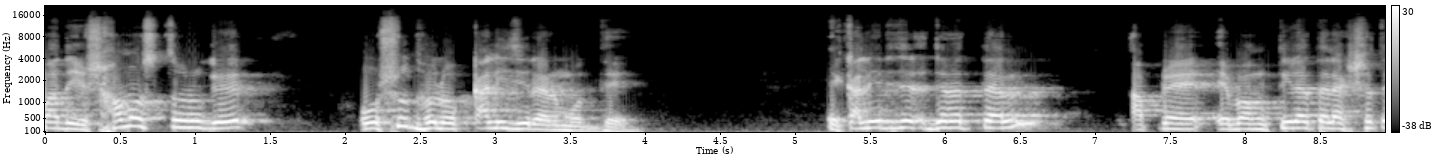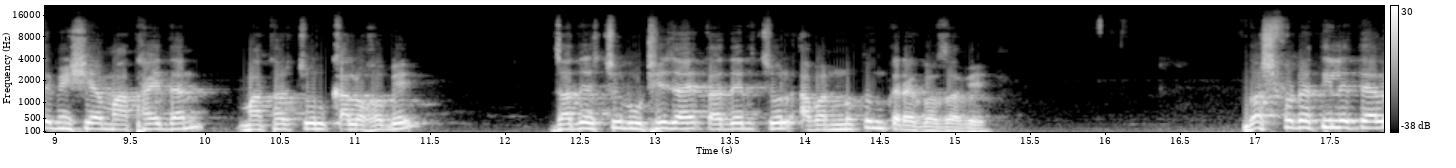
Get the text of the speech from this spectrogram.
বাদে সমস্ত রোগের ওষুধ হলো কালিজিরার মধ্যে। এই কালিজিরার তেল আপনি এবং তিলা তেল একসাথে মিশিয়ে মাথায় দেন, মাথার চুল কালো হবে। যাদের চুল উঠে যায়, তাদের চুল আবার নতুন করে গজাবে। দশ ফোঁটা তিলে তেল,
